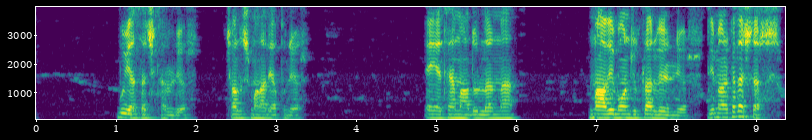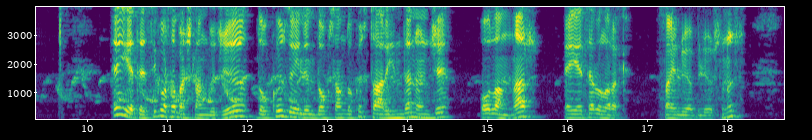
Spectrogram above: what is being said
bu yasa çıkarılıyor? Çalışmalar yapılıyor. EYT mağdurlarına mavi boncuklar veriliyor. Değil mi arkadaşlar? EYT sigorta başlangıcı 9 Eylül 99 tarihinden önce olanlar EYT olarak sayılıyor biliyorsunuz.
